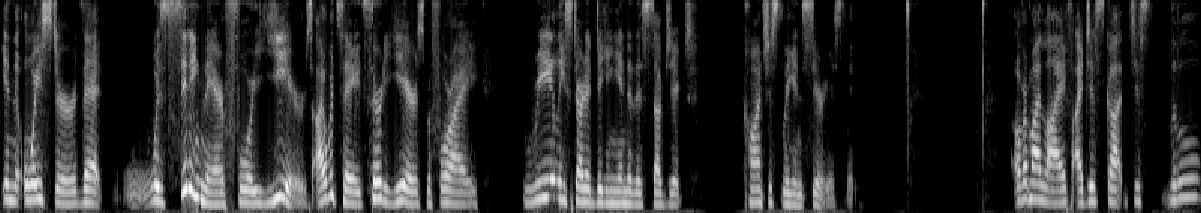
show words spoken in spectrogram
in the oyster that was sitting there for years. I would say 30 years before I really started digging into this subject consciously and seriously over my life i just got just little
